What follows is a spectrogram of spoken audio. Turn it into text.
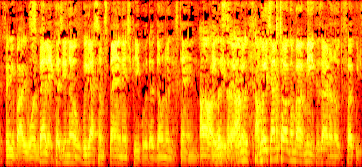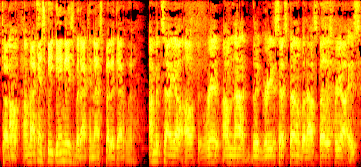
if anybody wants, Spell it, cause you know we got some Spanish people that don't understand. Oh, English listen, I'm a- I'm which I'm talking about me, cause I don't know what the fuck you're talking Oh, about. I can speak English, but I cannot spell it that well. I'm gonna tell y'all off the rip. I'm not the greatest at spelling, but I'll spell this for y'all. It's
